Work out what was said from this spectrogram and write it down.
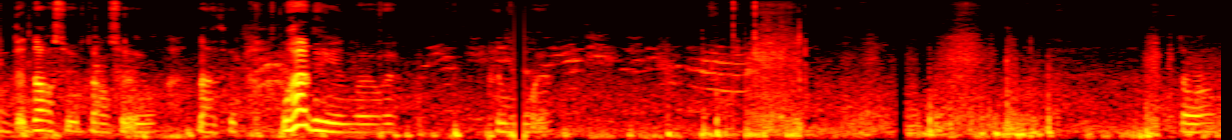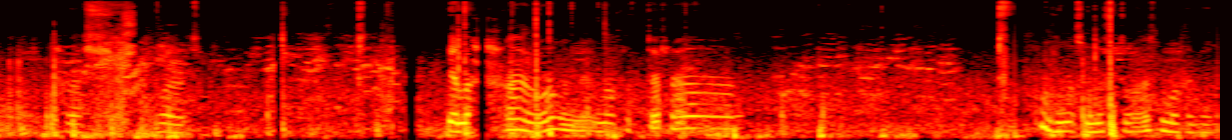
دي دعصير دعصير أيوة دعصير وهذه هي الموية الموية تمام. يلا حاول نحضرها المهم أصلا نفطر أصلا ما حبينا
